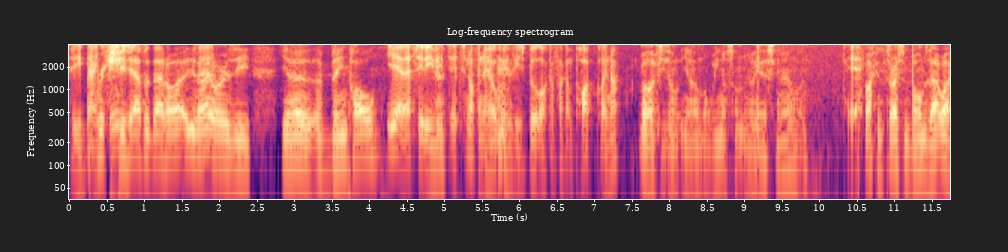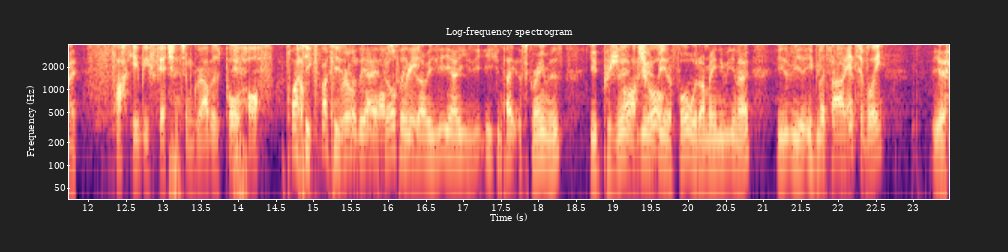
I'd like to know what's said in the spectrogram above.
Is he brick shit house at that height, you know, Yeah. or is he, you know, a beanpole? Yeah, that's it. If it's, it's not going to help him if he's built like a fucking pipe cleaner. Well, if he's on, you know, on the wing or something, I guess, you know, like, Yeah. fucking throw some bombs that way. Fuck, he'd be fetching some grubbers. Paul Hoff. Plus, he, plus he's got the Paul AFL Hoff's thing, career. so he's, you know, he's, he can take the screamers. You'd presume, Oh, you'd sure. being a forward. I mean, you know, he'd be, he'd be a But target. defensively, Yeah,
